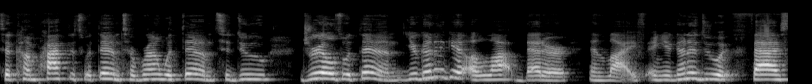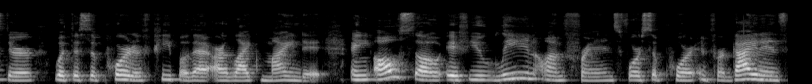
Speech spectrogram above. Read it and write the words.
to come practice with them, to run with them, to do drills with them, you're going to get a lot better in life and you're going to do it faster with the support of people that are like-minded. And also, if you lean on friends for support and for guidance,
